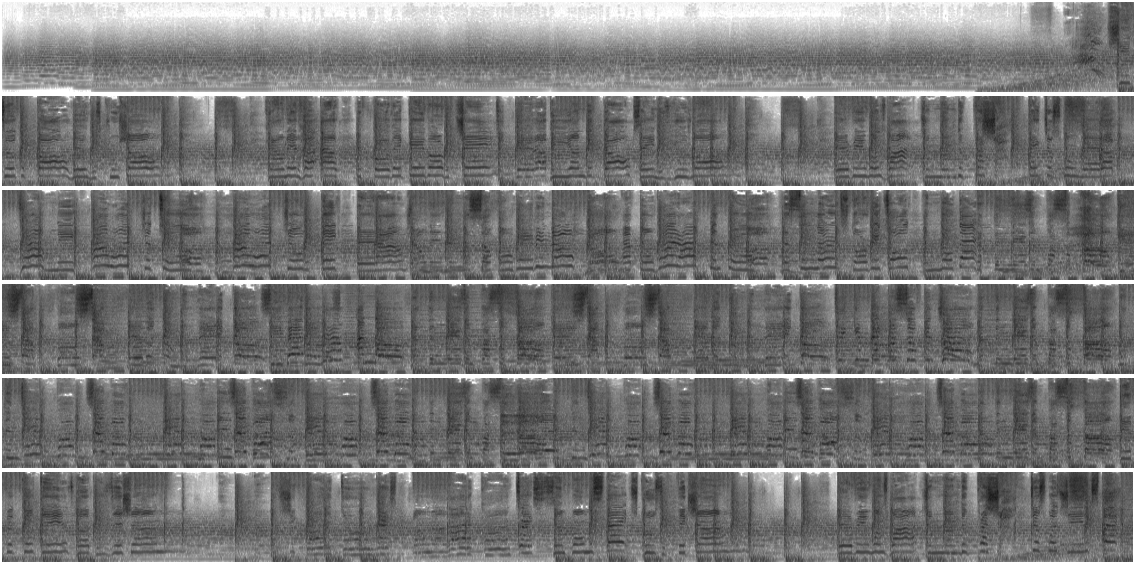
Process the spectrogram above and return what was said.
She took a ball, it was crucial. Counted her out before they gave. What's she gonna do next? Blown out of context. Simple mistakes, crucifixion. Everyone's watching under pressure. Just what she'd expect.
